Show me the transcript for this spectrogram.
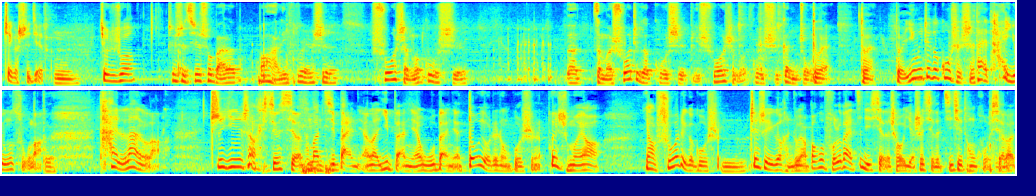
这个世界的。嗯，就是说，就是其实说白了，包法利夫人是说什么故事，呃，怎么说这个故事比说什么故事更重要。对对对，因为这个故事实在太庸俗了对，太烂了。知音上已经写了他妈几百年了，一百年、五百年都有这种故事，为什么要要说这个故事？嗯，这是一个很重要。包括福楼拜自己写的时候，也是写的极其痛苦，写了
